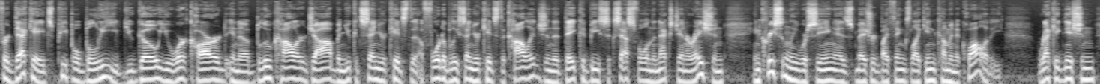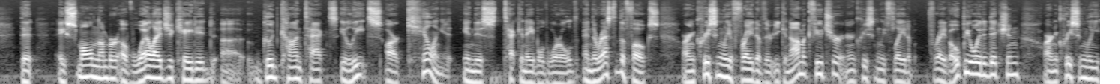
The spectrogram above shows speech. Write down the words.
for decades people believed you go you work hard in a blue collar job and you could send your kids to affordably send your kids to college and that they could be successful in the next generation increasingly we're seeing as measured by things like income inequality recognition that a small number of well educated, uh, good contacts elites are killing it in this tech enabled world, and the rest of the folks are increasingly afraid of their economic future, are increasingly afraid of, afraid of opioid addiction, are increasingly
